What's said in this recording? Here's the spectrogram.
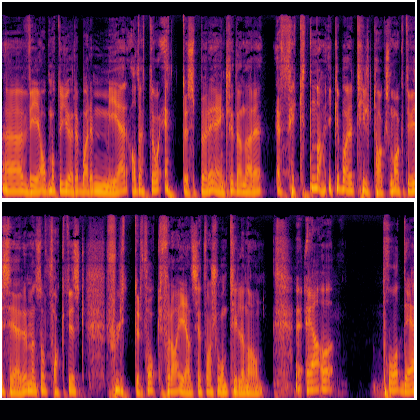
eh, ved å måtte gjøre bare mer av dette og etterspørre egentlig den der effekten. da. Ikke bare tiltak som aktiviserer, men som faktisk flytter folk fra én situasjon til en annen. Ja, og på det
